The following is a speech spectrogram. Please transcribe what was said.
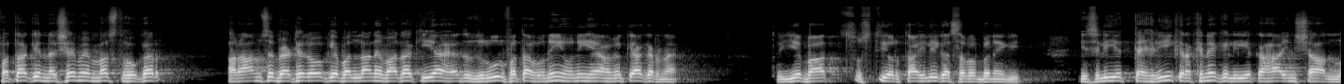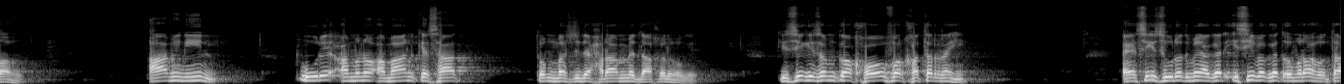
فتح کے نشے میں مست ہو کر آرام سے بیٹھے رہو کہ اب اللہ نے وعدہ کیا ہے تو ضرور فتح ہونی ہی ہونی ہے، ہمیں کیا کرنا ہے؟ تو یہ بات سستی اور کاہلی کا سبب بنے گی۔ اس لیے تحریک رکھنے کے لیے کہا ان شاء اللہ آمینین، پورے امن و امان کے ساتھ تم مسجد حرام میں داخل ہو گئے کسی قسم کا خوف اور خطر نہیں۔ ایسی صورت میں اگر اسی وقت عمرہ ہوتا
